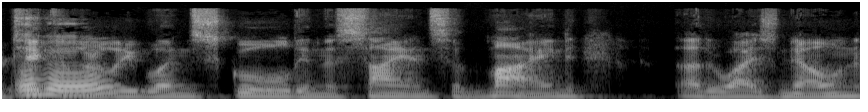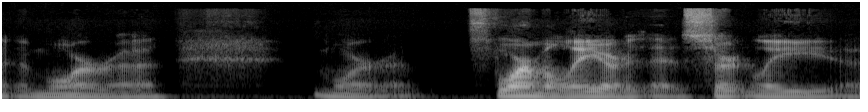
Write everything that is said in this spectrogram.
particularly when schooled in the science of mind, otherwise known more uh, more formally, or uh, certainly uh,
